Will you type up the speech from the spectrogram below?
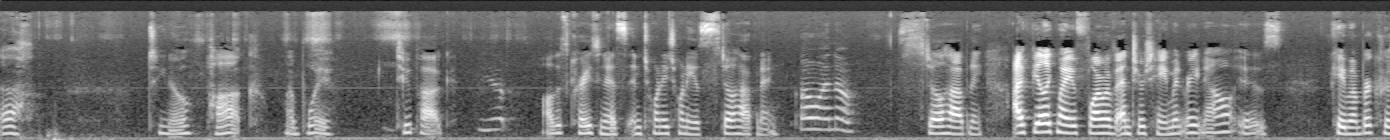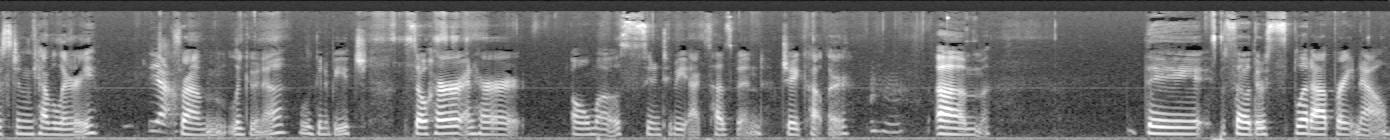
ugh, to, you know, Pac, my boy, Tupac. Yep. All this craziness in 2020 is still happening. Oh, I know. Still happening. I feel like my form of entertainment right now is, okay, remember Kristin Cavallari? Yeah. from Laguna, Laguna Beach. So her and her almost soon to be ex husband, Jay Cutler. Mhm. Um they so they're split up right now.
